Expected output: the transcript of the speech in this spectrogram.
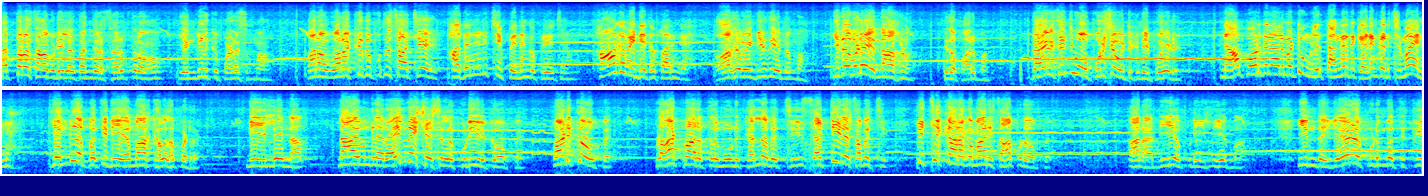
சத்திர சாவடியில தங்குற சரித்திரம் எங்களுக்கு பழசுமா? ஆனா உனக்கு இது புதுசாச்சே. அதை நினைச்சு இப்ப என்னங்க பிரயோஜனம்? ஆக வேண்டியதை பாருங்க. ஆக வேண்டியது என்னம்மா? இதை விட என்ன ஆகணும்? இத பாருமா தயவு செஞ்சு உன் புருஷ வீட்டுக்கு நீ போயிடு. நான் போறதுனால மட்டும் உங்களுக்கு தங்குறதுக்கு இடம் கிடைச்சிருமா என்ன? எங்களை பத்தி நீ ஏமா கவலைப்படுற? நீ இல்லைன்னா நான் இவங்களை ரயில்வே ஸ்டேஷன்ல குடியிருக்க வைப்பேன் படுக்க வைப்பேன். பிளாட்பாரத்துல மூணு கல்ல வச்சு சட்டியில சமைச்சு பிச்சைக்காரங்க மாதிரி சாப்பிட வைப்பேன். ஆனா நீ அப்படி இல்லையேம்மா. இந்த ஏழை குடும்பத்துக்கு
